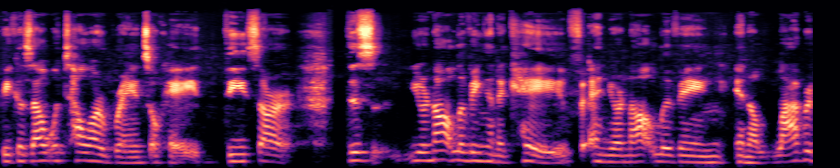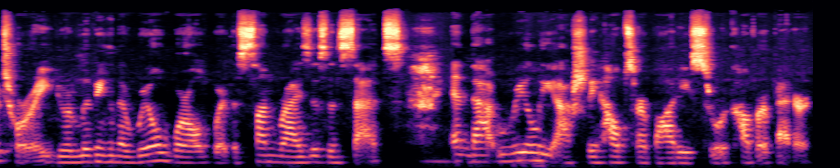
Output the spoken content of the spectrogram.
because that would tell our brains, okay, these are this. You're not living in a cave and you're not living in a laboratory. You're living in the real world where the sun rises and sets, and that really actually helps our bodies to recover better.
